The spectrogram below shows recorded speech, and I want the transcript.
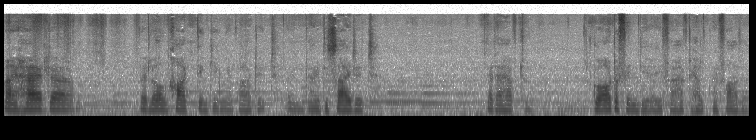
I had uh, a long hard thinking about it, and I decided that I have to go out of India if I have to help my father.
